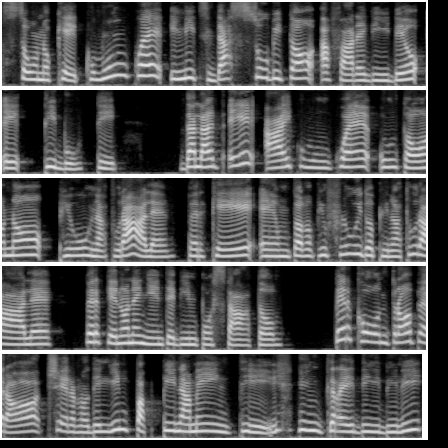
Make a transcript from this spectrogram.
sono che comunque inizi da subito a fare video e ti butti. Dalla, e hai comunque un tono più naturale, perché è un tono più fluido, più naturale, perché non è niente di impostato. Per contro, però, c'erano degli impappinamenti incredibili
